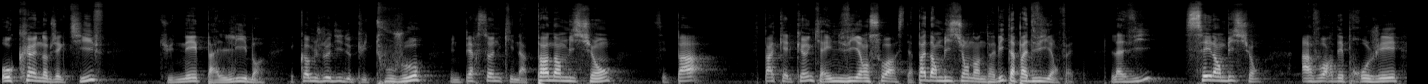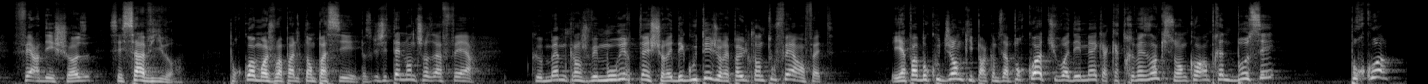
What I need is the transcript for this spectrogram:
aucun objectif, tu n'es pas libre. Et comme je le dis depuis toujours, une personne qui n'a pas d'ambition, c'est pas pas quelqu'un qui a une vie en soi. Si tu n'as pas d'ambition dans ta vie, tu n'as pas de vie en fait. La vie, c'est l'ambition. Avoir des projets, faire des choses, c'est ça vivre. Pourquoi moi je vois pas le temps passer? Parce que j'ai tellement de choses à faire que même quand je vais mourir, putain, je serais dégoûté, j'aurais pas eu le temps de tout faire en fait. Et il n'y a pas beaucoup de gens qui parlent comme ça. Pourquoi tu vois des mecs à 80 ans qui sont encore en train de bosser? Pourquoi?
